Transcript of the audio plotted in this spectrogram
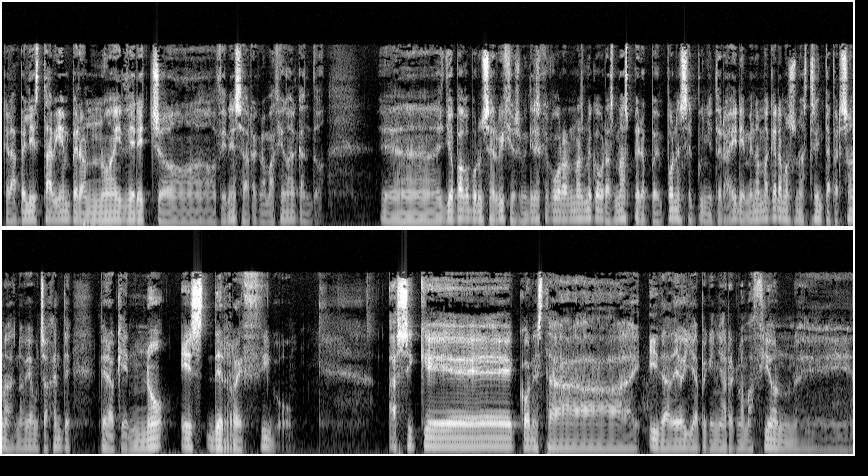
Que la peli está bien, pero no hay derecho cinesa, reclamación al canto. Eh, yo pago por un servicio, si me tienes que cobrar más, me cobras más, pero pones el puñetero aire. Menos mal que éramos unas 30 personas, no había mucha gente, pero que no es de recibo. Así que con esta ida de hoy a pequeña reclamación, eh,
